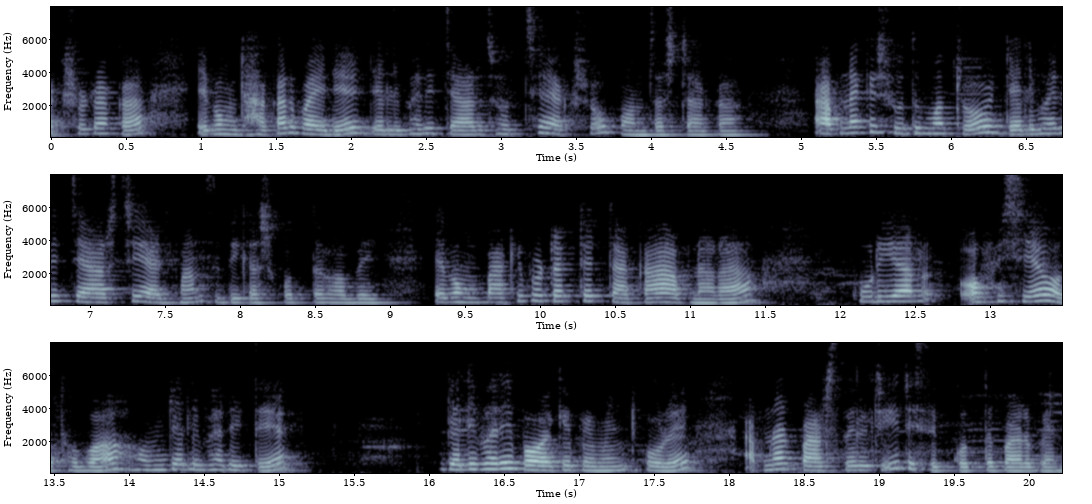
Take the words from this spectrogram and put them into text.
একশো টাকা এবং ঢাকার বাইরে ডেলিভারি চার্জ হচ্ছে একশো পঞ্চাশ টাকা। আপনাকে শুধুমাত্র ডেলিভারি চার্জই অ্যাডভান্স বিকাশ করতে হবে এবং বাকি প্রোডাক্টের টাকা আপনারা কুরিয়ার অফিসে অথবা হোম ডেলিভারিতে ডেলিভারি বয়কে পেমেন্ট করে আপনার পার্সেলটি রিসিভ করতে পারবেন।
